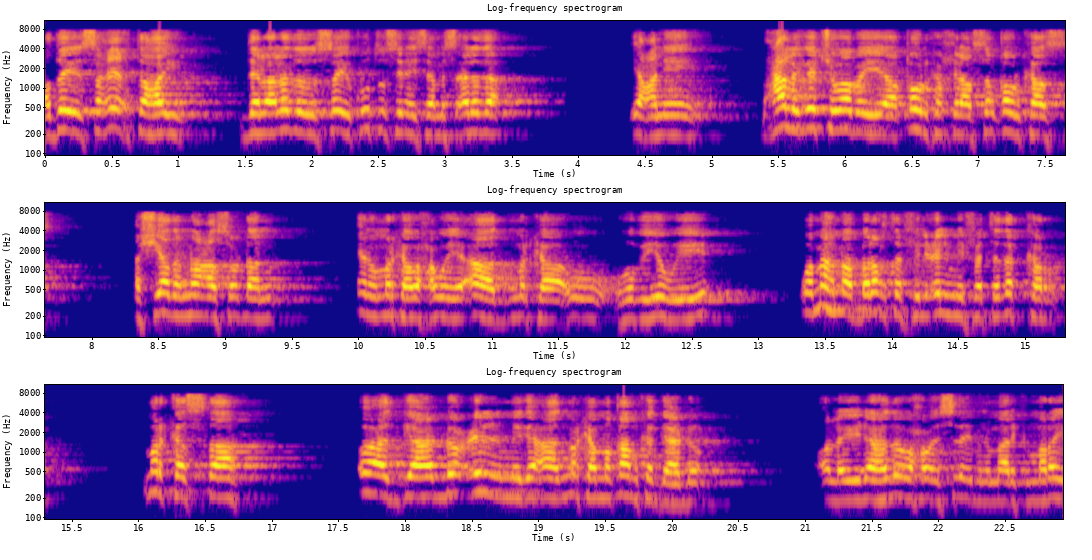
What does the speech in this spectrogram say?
Hadday saxiix tahay dalaaladoodu say ku tusinaysaa mas'alada. Yacnii maxaa lagaga jawaabayaa qowlka khilaafsan qowlkaas? Ashyaada noocaas oo dhan inuu marka waxa weeye aad marka uu hubiyo weeye. Wa mahma balagta fi lcilmi fatadakkar mar kasta oo aad gaadho cilmiga aad markaa maqaam ka gaadho. Oo la yidhaahdo waxa weye sida ibnu maalik maray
